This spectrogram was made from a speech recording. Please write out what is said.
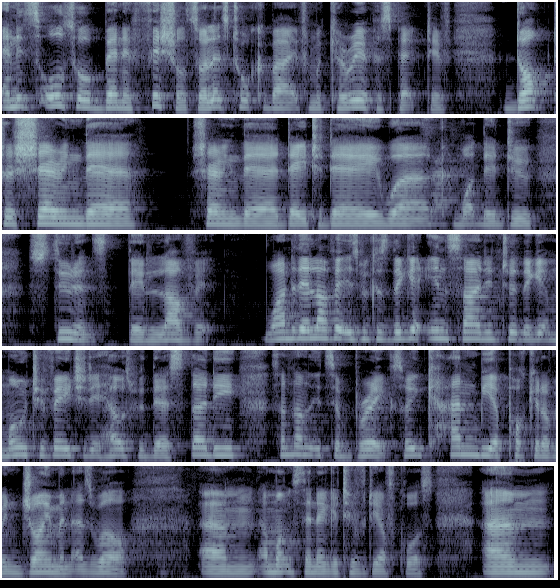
And it's also beneficial. So let's talk about it from a career perspective. Doctors sharing their sharing their day-to-day work what they do. Students they love it. Why do they love it? Is because they get insight into it they get motivated it helps with their study. Sometimes it's a break. So it can be a pocket of enjoyment as well um, amongst the negativity, of course. Um,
